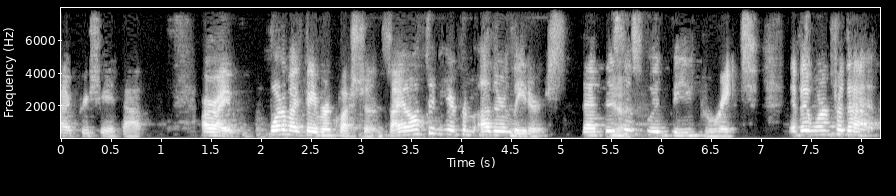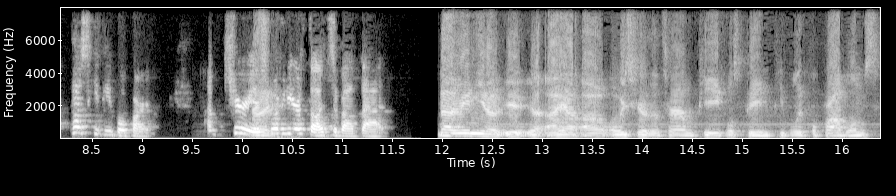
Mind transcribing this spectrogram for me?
I appreciate that. All right. One of my favorite questions. I often hear from other leaders that business yeah. would be great if it weren't for that pesky people part I'm curious. Right. What are your thoughts about that? No, I mean, you know, I, I always hear the term P equals P, people equal problems.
